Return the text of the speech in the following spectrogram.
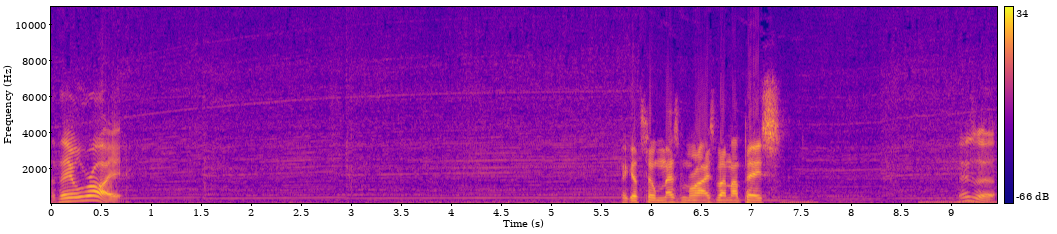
Are they alright? I got so mesmerized by my pace. Is it?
